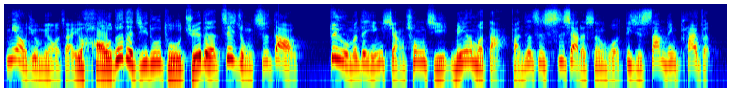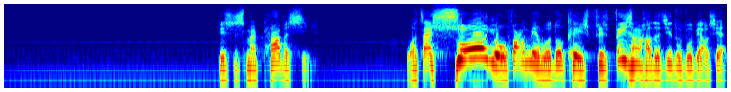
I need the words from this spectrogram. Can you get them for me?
妙就妙在，有好多的基督徒觉得这种知道对我们的影响冲击没那么大，反正是私下的生活。This is something private. This is my privacy. 我在所有方面我都可以非非常好的基督徒表现。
